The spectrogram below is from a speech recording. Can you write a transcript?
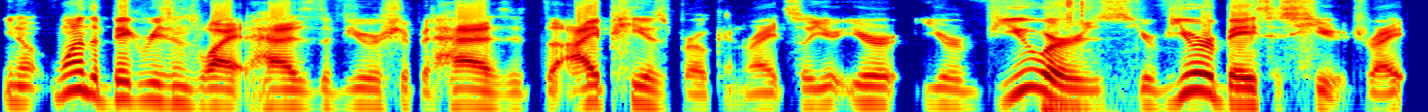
you know, one of the big reasons why it has the viewership it has, it, the IP is broken, right? So your your your viewers, your viewer base is huge, right?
